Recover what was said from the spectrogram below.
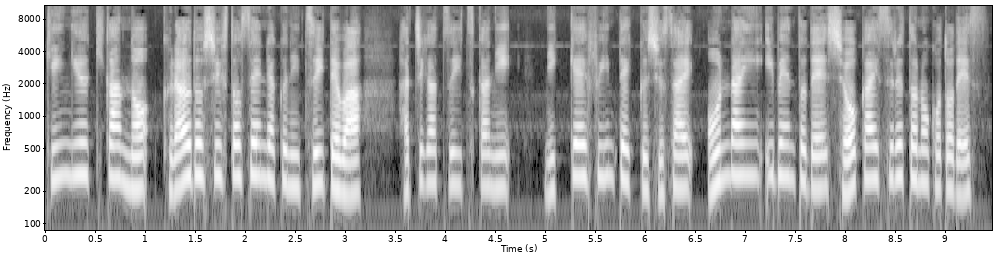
金融機関のクラウドシフト戦略については8月5日に日経フィンテック主催オンラインイベントで紹介するとのことです。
